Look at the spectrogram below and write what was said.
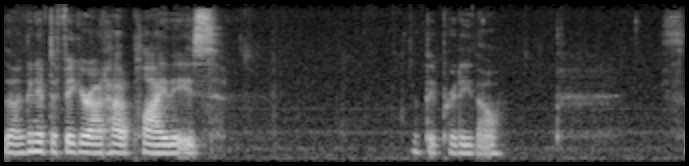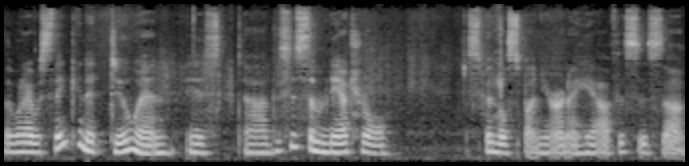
So I'm going to have to figure out how to apply these. Aren't they pretty though? So what I was thinking of doing is, uh, this is some natural spindle spun yarn I have. This is uh,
